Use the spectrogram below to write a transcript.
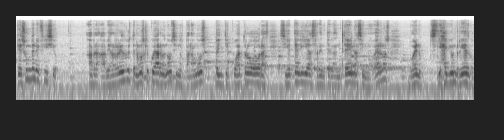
que es un beneficio. Habrá, habrá riesgo y tenemos que cuidarnos, ¿no? Si nos paramos 24 horas, 7 días frente a la antena sin movernos, bueno, si hay un riesgo,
